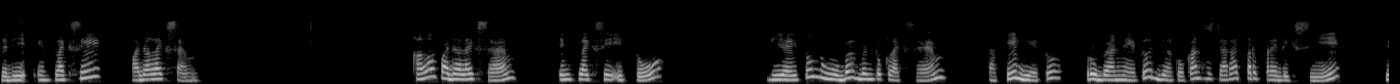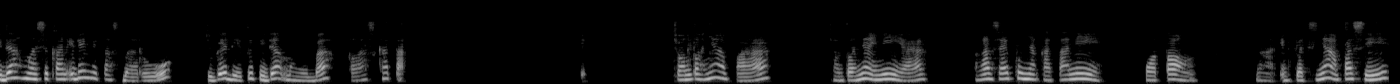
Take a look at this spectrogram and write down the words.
jadi infleksi pada leksem. Kalau pada leksem, infleksi itu dia itu mengubah bentuk leksem, tapi dia itu perubahannya itu dilakukan secara terprediksi, tidak menghasilkan identitas baru, juga dia itu tidak mengubah kelas kata. Contohnya apa? Contohnya ini ya, misalkan saya punya kata nih, potong. Nah, infleksinya apa sih?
